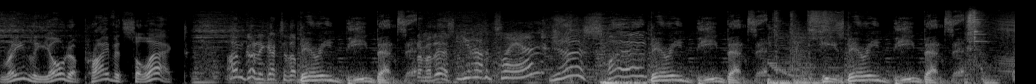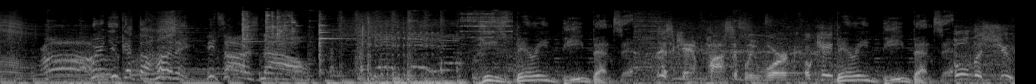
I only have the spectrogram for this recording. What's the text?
Ray Liotta Private Select. I'm gonna get to the Barry B. Benson. bottom of this. You have a plan? Yes, plan. Barry B. Benson. He's Barry B. Benson. Where'd you get the honey? It's ours now. He's Barry B. Benson. This can't possibly work. Okay, Barry B. Benson. pull the chute.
